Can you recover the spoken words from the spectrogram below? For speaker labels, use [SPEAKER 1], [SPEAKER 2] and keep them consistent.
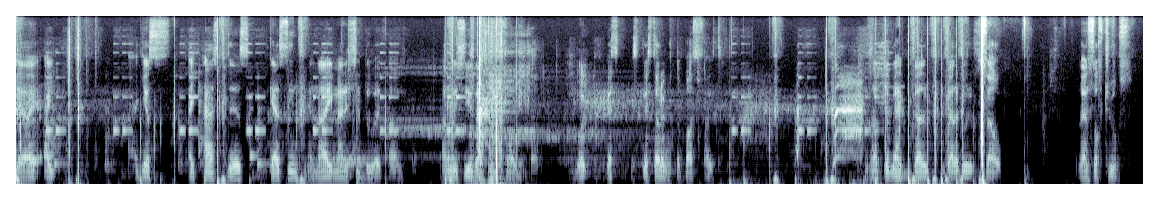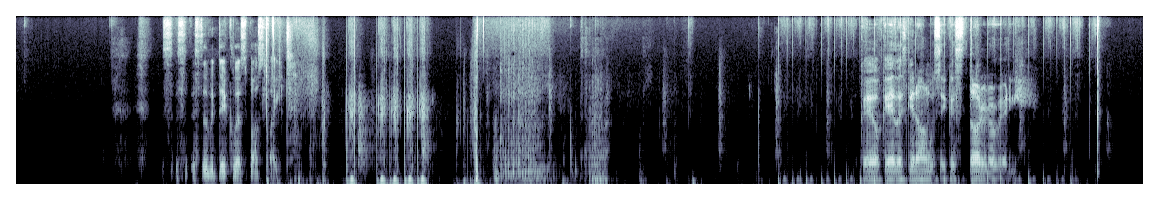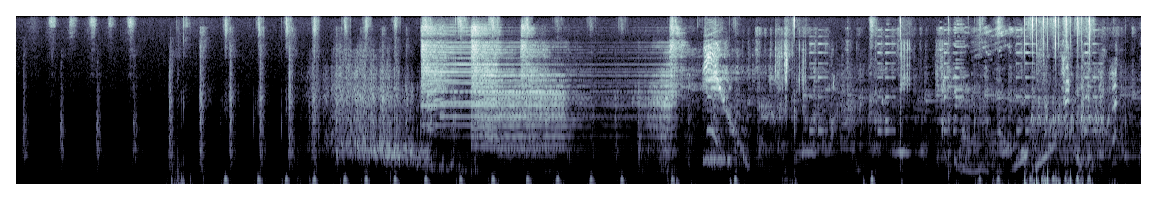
[SPEAKER 1] yeah, I, I, I guess I passed this guessing and I managed to do it. Um, I don't really see you guys in the volume, but what, let's, let's get started with the boss fight. Now tell me you gotta, gotta do it yourself. Lens of Truth. It's, it's a ridiculous boss fight. Okay, let's get on with it. Get started already.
